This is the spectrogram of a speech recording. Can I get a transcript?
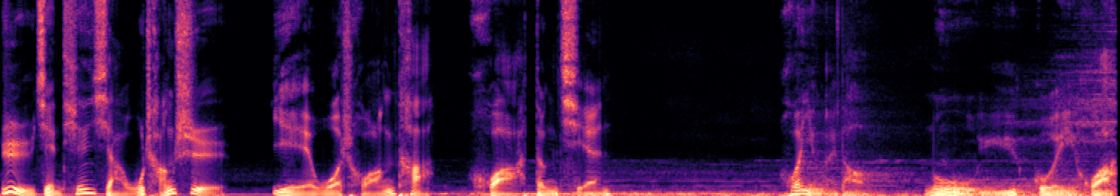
日见天下无常事，夜卧床榻话灯前。欢迎来到木鱼鬼话。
